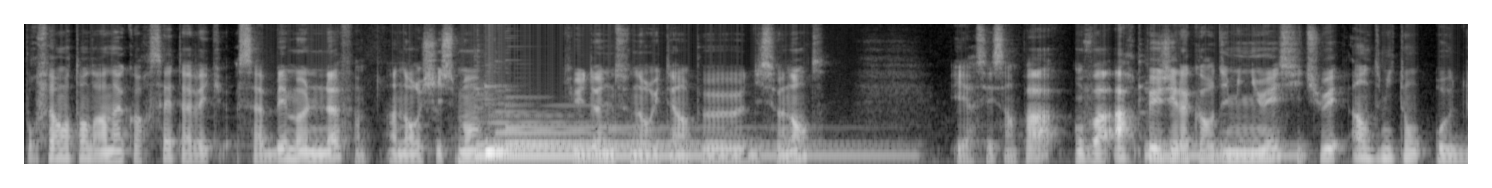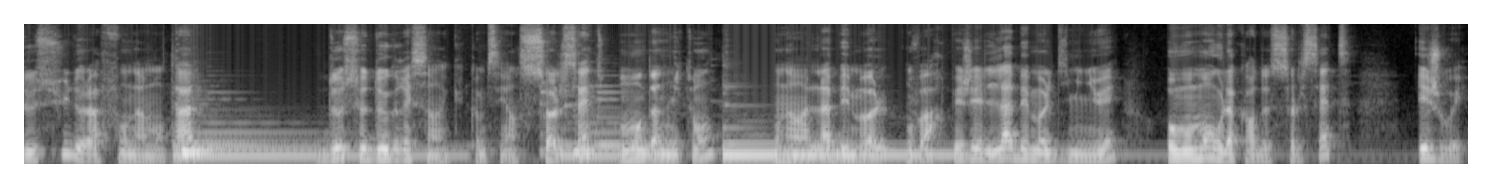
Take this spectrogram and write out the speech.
pour faire entendre un accord 7 avec sa bémol 9, un enrichissement qui lui donne une sonorité un peu dissonante, et assez sympa, on va arpéger l'accord diminué situé un demi-ton au-dessus de la fondamentale de ce degré 5. Comme c'est un Sol 7, on monte d'un demi-ton, on a un La bémol, on va arpéger La bémol diminué au moment où l'accord de Sol 7 est joué.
